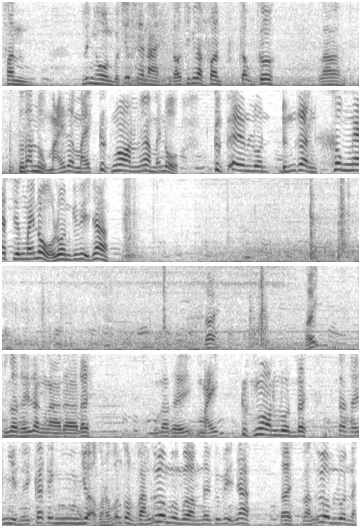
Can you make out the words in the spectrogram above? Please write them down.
phần linh hồn của chiếc xe này đó chính là phần động cơ. Là tôi đã nổ máy rồi máy cực ngon nhá, máy nổ cực êm luôn đứng gần không nghe tiếng máy nổ luôn quý vị nhá. Đây. Đấy chúng ta thấy rằng là đây. Chúng ta thấy máy cực ngon luôn đây. Chúng ta thấy nhìn thấy các cái nhựa của nó vẫn còn vàng ươm mờ mờm đây quý vị nhá. Đây vàng ươm luôn này.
